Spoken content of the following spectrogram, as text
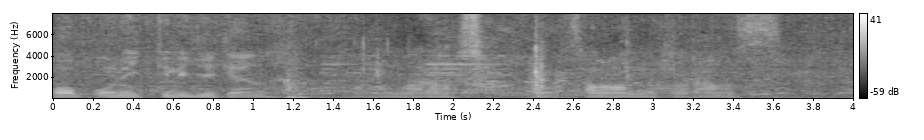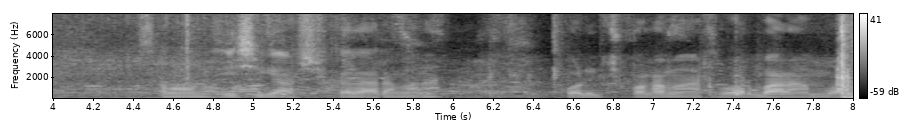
Xo'p, 12lik ekan. Balonlarimiz. Salonni ko'ramiz. Salon eshik afishkalari mana. Qo'lik chuqolamasi bor, baram bor.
